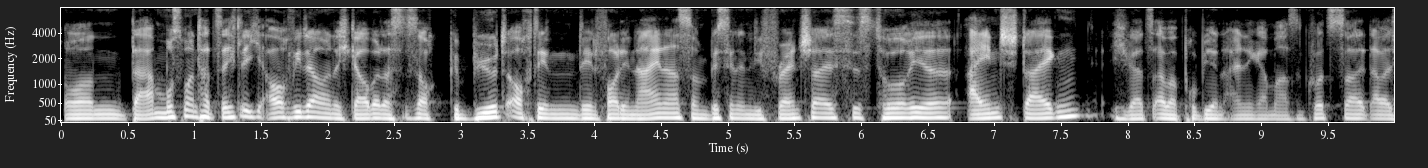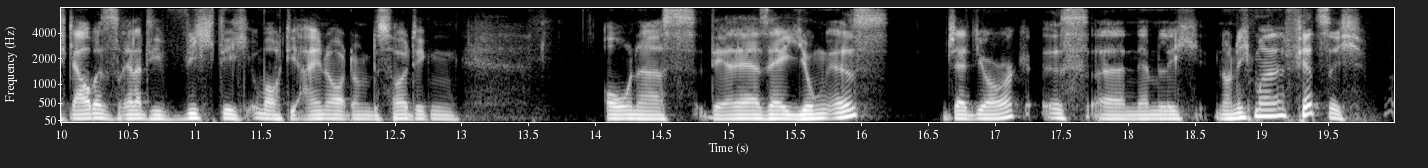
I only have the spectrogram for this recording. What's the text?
Und da muss man tatsächlich auch wieder, und ich glaube, das ist auch gebührt auch den, den 49ers so ein bisschen in die Franchise-Historie einsteigen. Ich werde es aber probieren, einigermaßen kurz zu halten, aber ich glaube, es ist relativ wichtig, um auch die Einordnung des heutigen Owners, der sehr jung ist. Jed York ist äh, nämlich noch nicht mal 40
